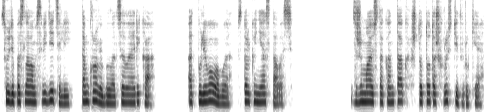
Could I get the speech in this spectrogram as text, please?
Судя по словам свидетелей, там крови была целая река. От пулевого бы столько не осталось. Сжимаю стакан так, что тот аж хрустит в руке.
